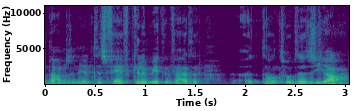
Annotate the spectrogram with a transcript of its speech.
dames en heren, het is vijf kilometer verder. Het antwoord is ja.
